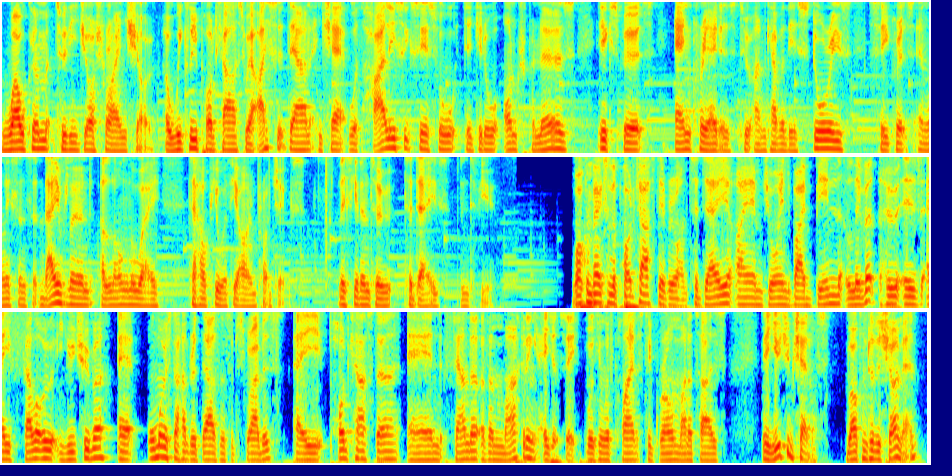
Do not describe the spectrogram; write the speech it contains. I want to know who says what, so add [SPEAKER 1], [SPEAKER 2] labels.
[SPEAKER 1] Welcome to the Josh Ryan Show, a weekly podcast where I sit down and chat with highly successful digital entrepreneurs, experts, and creators to uncover their stories, secrets, and lessons that they've learned along the way to help you with your own projects. Let's get into today's interview. Welcome back to the podcast, everyone. Today I am joined by Ben Leavitt, who is a fellow YouTuber at almost 100,000 subscribers, a podcaster, and founder of a marketing agency working with clients to grow and monetize their YouTube channels. Welcome to the show, man.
